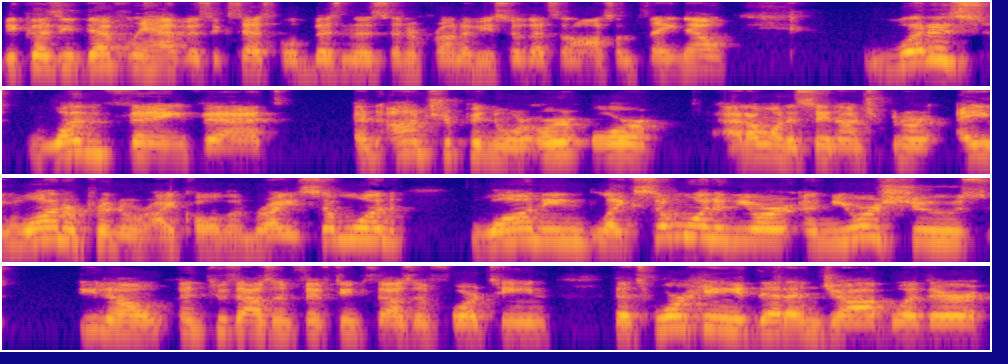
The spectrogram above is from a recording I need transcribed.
because you definitely have a successful business in front of you. So that's an awesome thing. Now, what is one thing that an entrepreneur or or I don't want to say an entrepreneur, a entrepreneur, I call them, right? Someone wanting like someone in your in your shoes, you know, in 2015, 2014, that's working a dead end job, whether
